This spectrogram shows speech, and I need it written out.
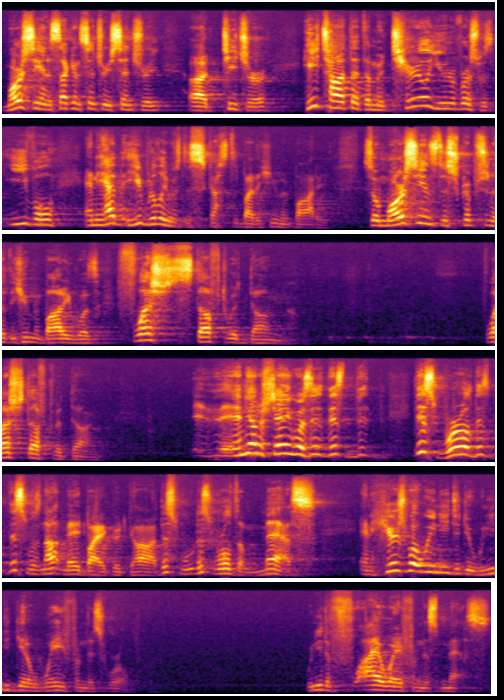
Marcion, a second century century uh, teacher, he taught that the material universe was evil, and he, had, he really was disgusted by the human body. So Marcion's description of the human body was flesh stuffed with dung. Flesh stuffed with dung. And the understanding was that this, this, world, this, this was not made by a good God. This, this world's a mess. And here's what we need to do we need to get away from this world. We need to fly away from this mess.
